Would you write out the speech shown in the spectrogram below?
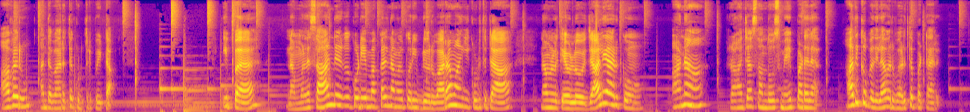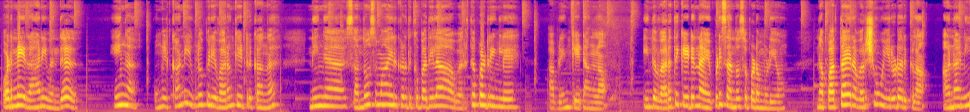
அவரும் அந்த வரத்தை கொடுத்துட்டு போயிட்டா. இப்போ நம்மளை சார்ந்து இருக்கக்கூடிய மக்கள் நம்மளுக்கு ஒரு இப்படி ஒரு வரம் வாங்கி கொடுத்துட்டா நம்மளுக்கு எவ்வளோ ஜாலியாக இருக்கும். ஆனால் ராஜா சந்தோஷமே படலை. அதுக்கு பதிலாக அவர் வருத்தப்பட்டார். உடனே ராணி வந்து ஏங்க உங்களுக்காண்டி இவ்வளோ பெரிய வரம் கேட்டிருக்காங்க. நீங்கள் சந்தோஷமாக இருக்கிறதுக்கு பதிலாக வருத்தப்படுறீங்களே? அப்படின்னு கேட்டாங்களாம். இந்த வரத்தை கேட்டு நான் எப்படி சந்தோஷப்பட முடியும்? நான் பத்தாயிரம் வருஷம் உயிரோட இருக்கலாம். ஆனால் நீ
